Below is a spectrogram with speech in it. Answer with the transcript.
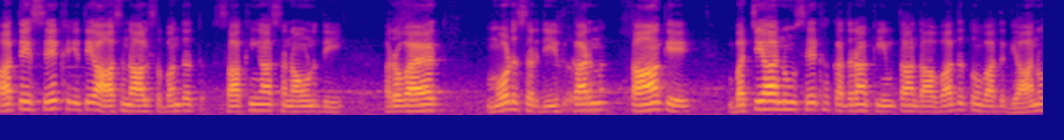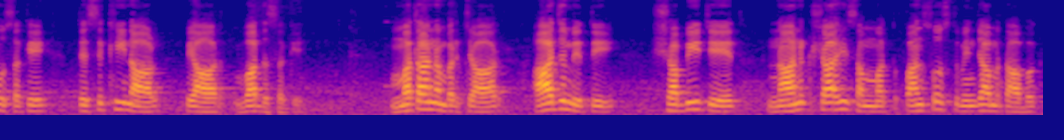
ਅਤੇ ਸਿੱਖ ਇਤਿਹਾਸ ਨਾਲ ਸੰਬੰਧਿਤ ਸਾਖੀਆਂ ਸੁਣਾਉਣ ਦੀ ਰਵਾਇਤ ਮੁੜ ਸਰਜੀਤ ਕਰਨ ਤਾਂ ਕਿ ਬੱਚਿਆਂ ਨੂੰ ਸਿੱਖ ਕਦਰਾਂ ਕੀਮਤਾਂ ਦਾ ਵੱਧ ਤੋਂ ਵੱਧ ਗਿਆਨ ਹੋ ਸਕੇ ਤੇ ਸਿੱਖੀ ਨਾਲ ਪਿਆਰ ਵੱਧ ਸਕੇ। ਮਤਾ ਨੰਬਰ 4 ਅੱਜ ਮਿਤੀ 26 ਚੇਤ ਨਾਨਕ ਸ਼ਾਹੀ ਸੰਮਤ 557 ਮੁਤਾਬਕ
